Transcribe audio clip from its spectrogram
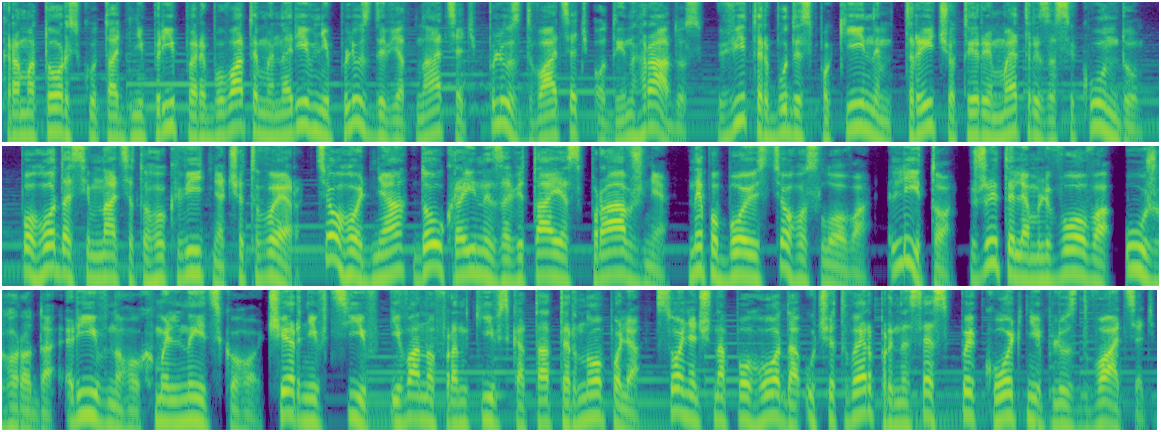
Краматорську та Дніпрі перебуватиме на рівні плюс 19, плюс 21 градус. Вітер буде спокійним 3-4 метри за секунду. Погода 17 квітня, четвер. Цього дня до України завітає справжнє, не побоюсь цього слова, літо. Жителям Львова, Ужгорода, Рівного, Хмельницького, Чернівців, Івано-Франківська та Тернополя сонячна погода у четвер принесе спекотні плюс 20,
